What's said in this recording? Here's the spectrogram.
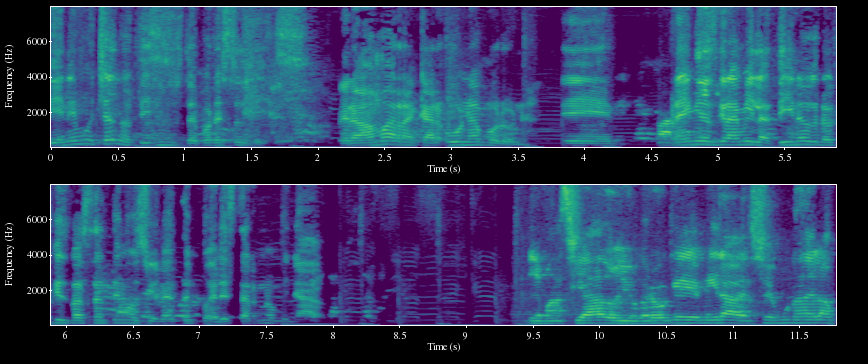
tiene muchas noticias usted por estos días, pero vamos a arrancar una por una. Eh, premios Grammy Latino, creo que es bastante emocionante poder estar nominado. Demasiado, yo creo que, mira, eso es una de las,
